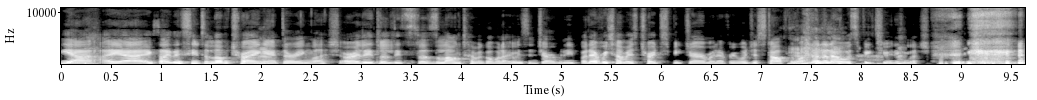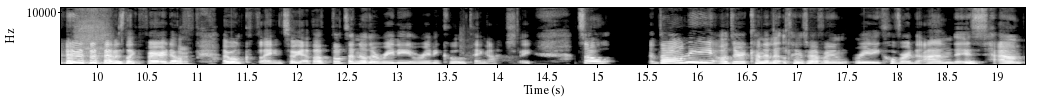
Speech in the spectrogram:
yeah, yeah, uh, exactly. They seem to love trying Yeah. out their English, or at least, at least it was a long time ago when I was in Germany. But every time I tried to speak German, everyone just stopped and went, "No, no, no, we'll speak to you in English." I was like, "Fair enough, I won't complain." So yeah, that, that's another really, really cool thing, actually. So the only other kind of little things we haven't really covered and is um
